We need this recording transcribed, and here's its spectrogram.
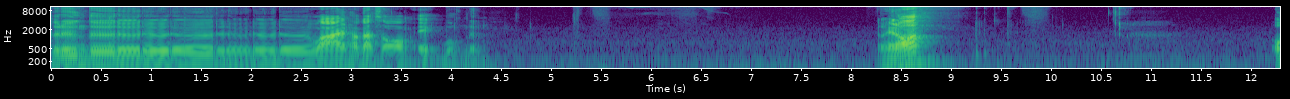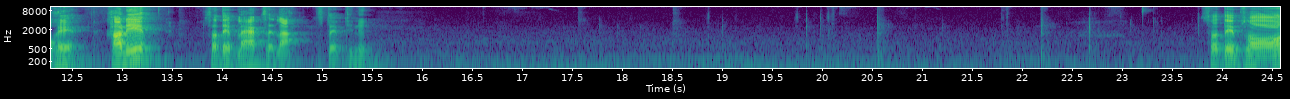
ตึ้งตึ้งตึ้งตึ้งตึงตึงตึงตึง y เท่ากับ 2x บวก1โอเคเนาะโอเค คราวนี้สเต็ปแรกเสร็จละ สเต็ปที่1 สเต็ปสอง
